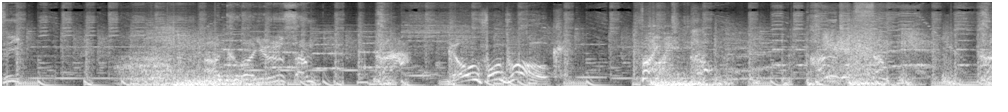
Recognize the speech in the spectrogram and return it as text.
水悪は許さんは Go for broke! Fight! 反撃さんは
